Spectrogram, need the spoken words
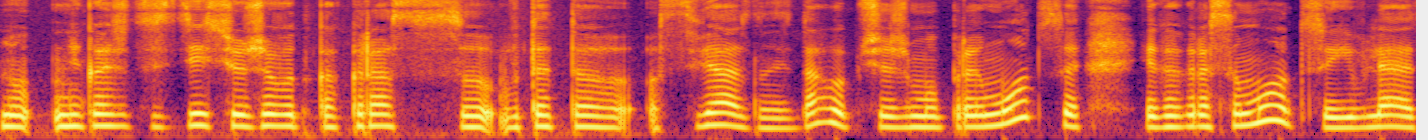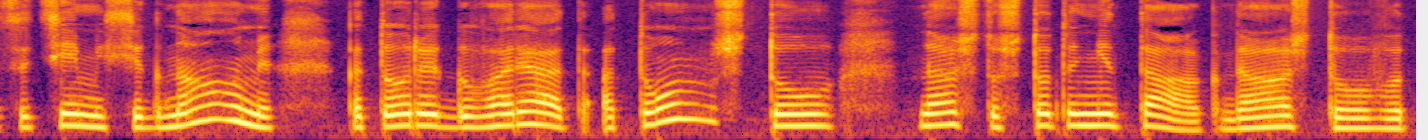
Ну, мне кажется, здесь уже вот как раз э, вот эта связанность, да, вообще же мы про эмоции, и как раз эмоции являются теми сигналами, которые говорят о том, что, да, что что-то не так, да, что вот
